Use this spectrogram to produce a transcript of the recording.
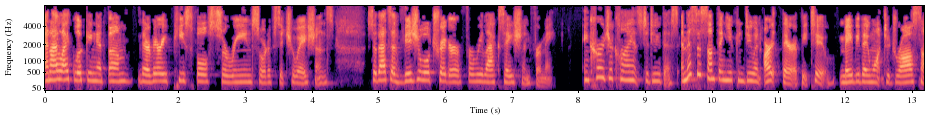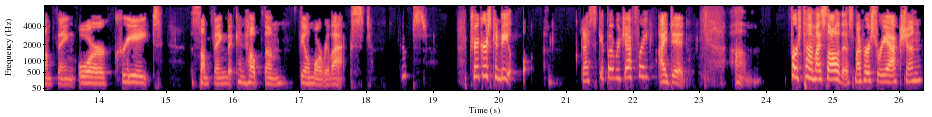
and i like looking at them. They're very peaceful serene sort of situations. So that's a visual trigger for relaxation for me. Encourage your clients to do this. And this is something you can do in art therapy too. Maybe they want to draw something or create something that can help them feel more relaxed. Oops. Triggers can be did i skip over jeffrey? I did. Um, first time i saw this my first reaction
